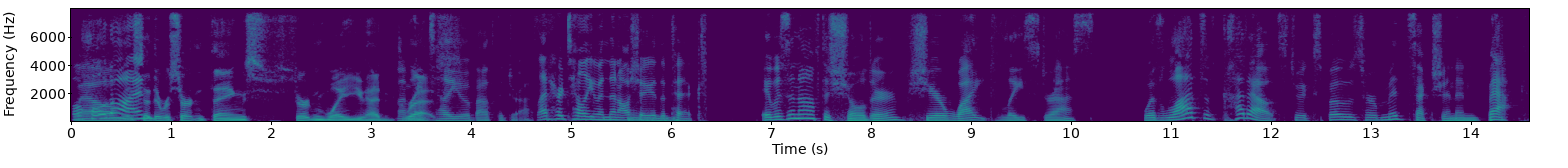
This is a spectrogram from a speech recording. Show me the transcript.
well, well, hold they on. They said there were certain things, certain way you had to Let dress. me tell you about the dress. Let her tell you, and then I'll show you Mm. the pic. It was an off the shoulder, sheer white lace dress with lots of cutouts to expose her midsection and back.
